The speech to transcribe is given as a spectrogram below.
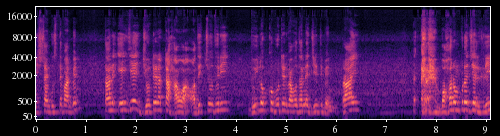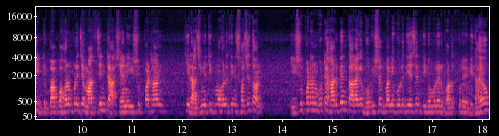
নিশ্চয় বুঝতে পারবেন। তাহলে এই যে জোটের একটা হাওয়া, অধীর চৌধুরী দুই লক্ষ ভোটের ব্যবধানে জিতবেন, প্রায় বহরমপুরের যে লিড বা বহরমপুরের যে মার্জিনটা সেখানে ইউসুফ পাঠান কি রাজনৈতিক মহলে তিনি সচেতন? ইউসুফ পাঠান ভোটে হারবেন, তার আগে ভবিষ্যৎবাণী করে দিয়েছেন তৃণমূলের ভরতপুরের বিধায়ক।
